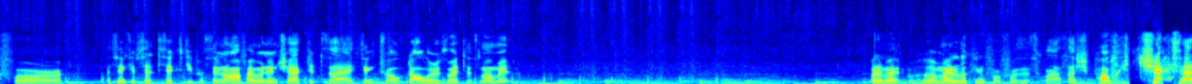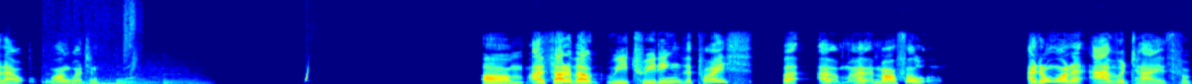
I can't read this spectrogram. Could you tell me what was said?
for, I think it said 60% off. I went and checked. It's, uh, I think, $12 right this moment. What am I, who am I looking for for this glass? I should probably check that out. Wrong button. Um, I've thought about retreating the price, but I'm, I'm also I don't want to advertise for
